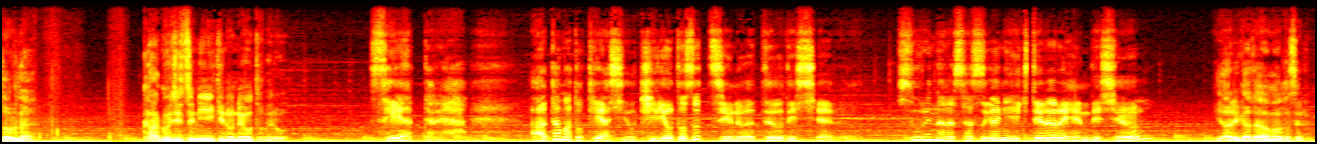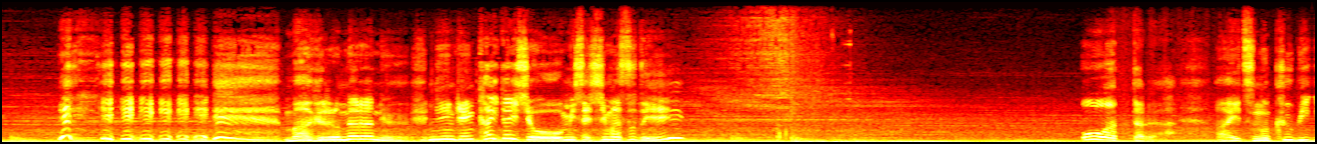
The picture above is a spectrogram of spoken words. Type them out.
侮るな。確実に息の根を止めろせやったら頭と手足を切り落とすっちゅうのはどうでしょう。それならさすがに生きてられへんでしょやり方は任せる。マグロならぬ人間解体ショーをお見せしますで。終わったらあいつの首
